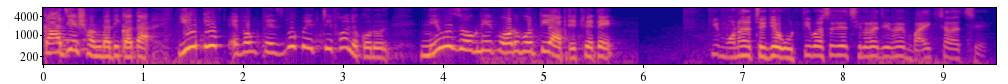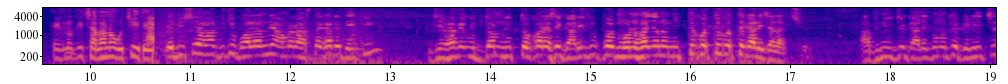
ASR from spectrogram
কাজে সাংবাদিকতা। ইউটিউব এবং ফেসবুক পেজটি ফলো করুন। নিউজ অগ্নির পরবর্তী আপডেট পেতে কি মনে হচ্ছে যে উঠতি বাসে যে ছেলেরা যেভাবে বাইক চালাচ্ছে, এগুলো কি চালানো উচিত? এ বিষয়ে আমার কিছু বলার নেই, আমরা রাস্তাঘাটে দেখি, যেভাবে উদ্যম নৃত্য করে, সেই গাড়ির উপর মনে হয় যেন নৃত্য করতে করতে গাড়ি চালাচ্ছে। আধুনিক যে গাড়িগুলোকে বেরিয়েছে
